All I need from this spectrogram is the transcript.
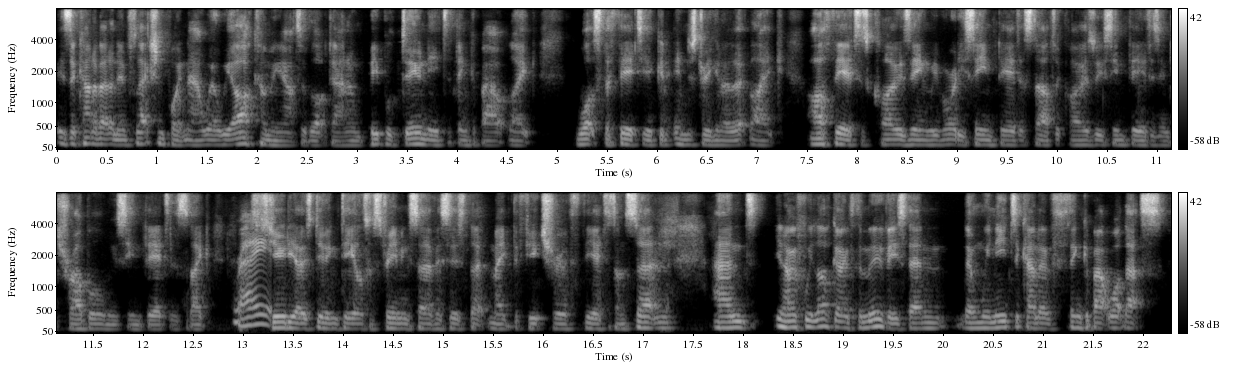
is a kind of at an inflection point now where we are coming out of lockdown and people do need to think about like what's the theatre industry going to look like? Are theatres closing? We've already seen theatres start to close. We've seen theatres in trouble. We've seen theatres like right. studios doing deals with streaming services that make the future of theatres uncertain. And you know, if we love going to the movies, then then we need to kind of think about what that's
